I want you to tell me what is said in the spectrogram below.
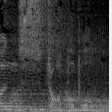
Unstoppable.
